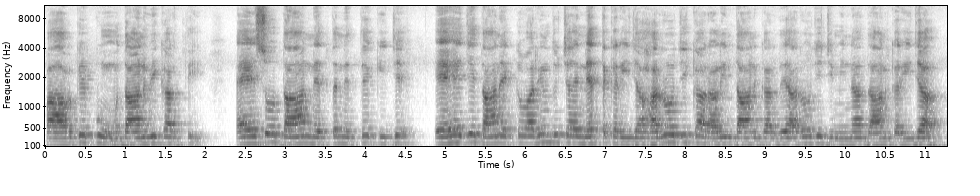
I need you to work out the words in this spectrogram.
ਭਾਵ ਕਿ ਭੂਮਦਾਨ ਵੀ ਕਰਤੀ। ਐਸੋ ਦਾਨ ਨਿਤ ਨਿਤੇ ਕੀਜੇ। ਇਹ ਜੇ ਦਾਨ ਇੱਕ ਵਾਰੀ ਨੂੰ ਤੂੰ ਚਾਹੇ ਨਿਤ ਕਰੀ ਜਾ, ਹਰ ਰੋਜ਼ ਹੀ ਘਰ ਵਾਲੀ ਦਾਨ ਕਰਦੇ ਹਰ ਰੋਜ਼ ਹੀ ਜ਼ਮੀਨਾਂ ਦਾਨ ਕਰੀ ਜਾ।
